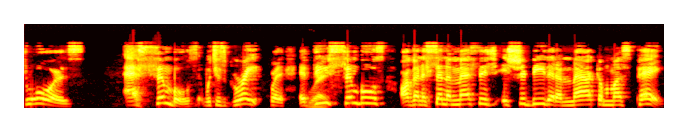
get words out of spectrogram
floors as symbols which is great but if Right. these symbols are going to send a message it should be that america must pay.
